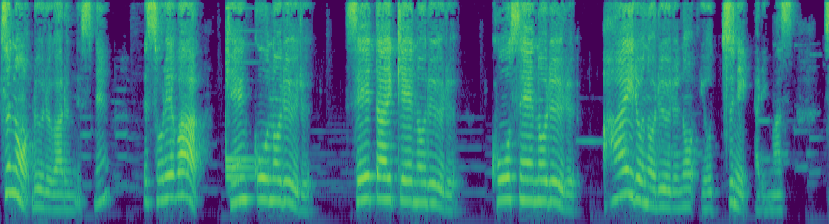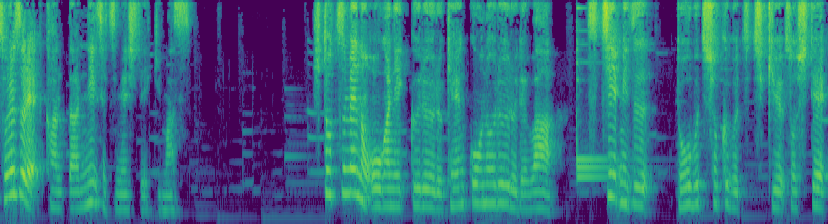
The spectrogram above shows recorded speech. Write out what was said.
つのルールがあるんですね。でそれは健康のルール、生態系のルール、公正のルール、配慮のルールの4つになります。それぞれ簡単に説明していきます。1つ目のオーガニックルール、健康のルールでは、土、水、動物、植物、地球、そして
